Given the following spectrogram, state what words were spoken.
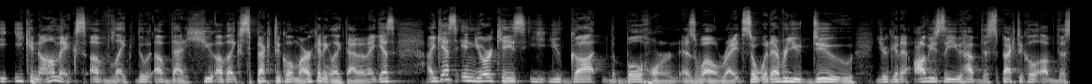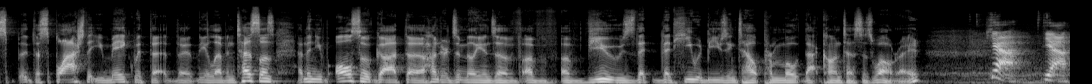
e- economics of like the, of that hu- of like spectacle marketing like that. And I guess I guess in your case y- you've got the bullhorn as well, right? So whatever you do, you're gonna obviously you have the spectacle of the sp- the splash that you make with the, the the 11 Teslas, and then you've also got the hundreds of millions of of, of views that that he would be using to help promote that contest as well, right? Yeah, yeah,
